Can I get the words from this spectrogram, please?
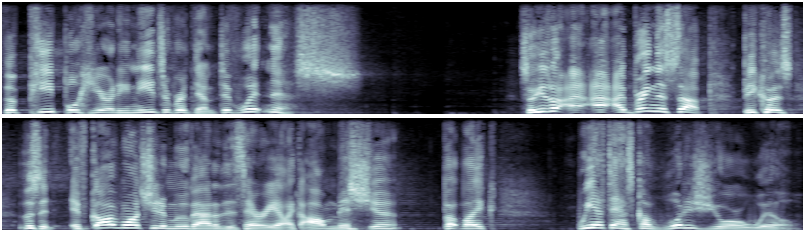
the people here and he needs a redemptive witness. So here's I, I bring this up because listen, if God wants you to move out of this area, like I'll miss you, but like we have to ask God, what is your will?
